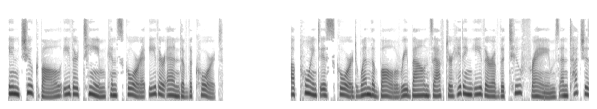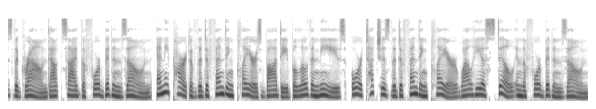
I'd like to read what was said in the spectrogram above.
In tchoukball either team can score at either end of the court. A point is scored when the ball rebounds after hitting either of the two frames and touches the ground outside the forbidden zone, any part of the defending player's body below the knees, or touches the defending player while he is still in the forbidden zone.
